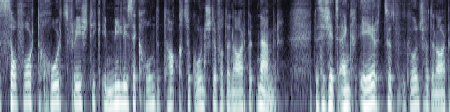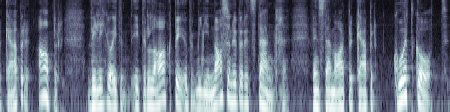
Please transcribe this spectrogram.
sofort kurzfristig im Millisekundentakt zugunsten der Arbeitnehmer. Das ist jetzt eigentlich eher zugunsten der Arbeitgeber, aber weil ich in in der Lage bin, über meine Nase überzudenken, wenn es dem Arbeitgeber gut geht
